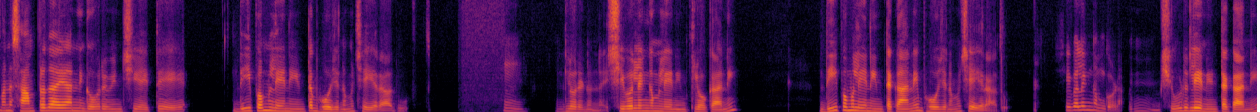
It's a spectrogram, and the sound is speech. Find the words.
మన సాంప్రదాయాన్ని గౌరవించి అయితే దీపం లేని ఇంట భోజనము చేయరాదు. ఇందులో రెండు ఉన్నాయి. శివలింగం లేని ఇంట్లో కానీ దీపము లేని ఇంట కానీ భోజనము చేయరాదు. శివలింగం కూడా. శివుడు లేని ఇంట కానీ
